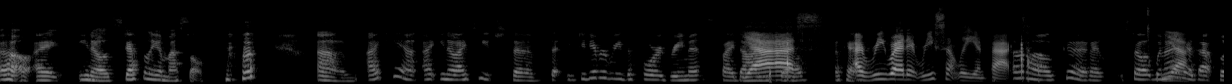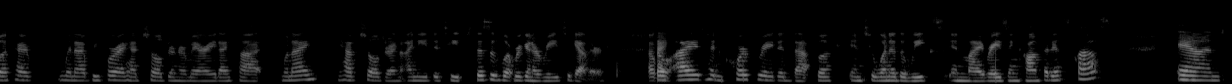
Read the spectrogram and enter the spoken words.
Oh, I, you know, it's definitely a muscle. um, I can't. I you know I teach the, the. Did you ever read the Four Agreements by Don? Yes. McDowell? Okay. I reread it recently, in fact. Oh, good. I, so when Yeah. I read that book, I when I before I had children or married, I thought when I have children, I need to teach. This is what we're going to read together. Okay. So I had incorporated that book into one of the weeks in my Raising Confidence class, and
